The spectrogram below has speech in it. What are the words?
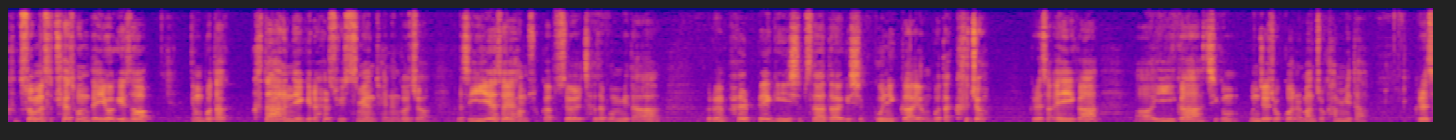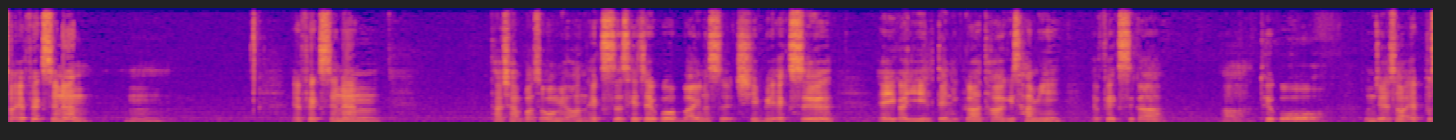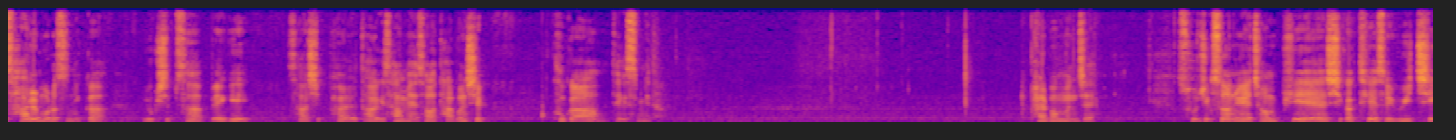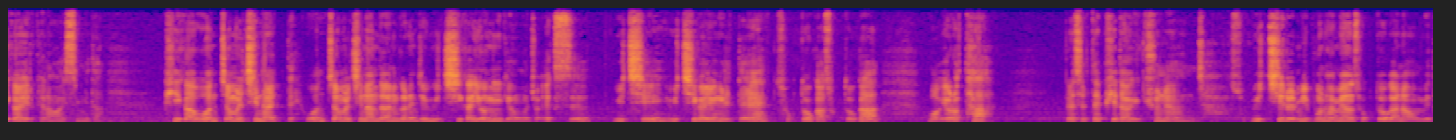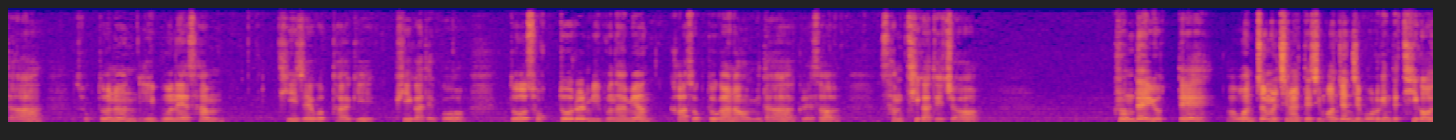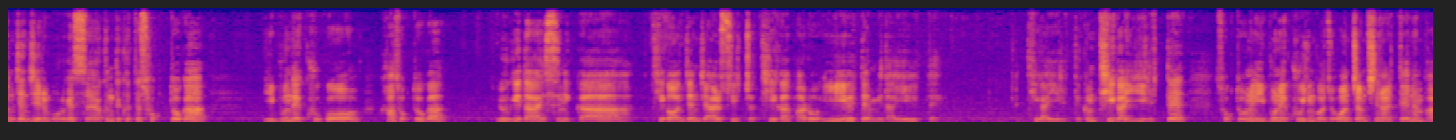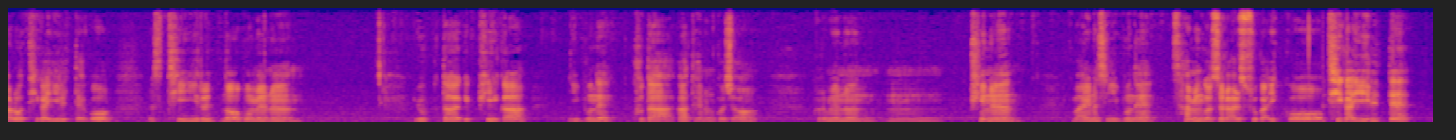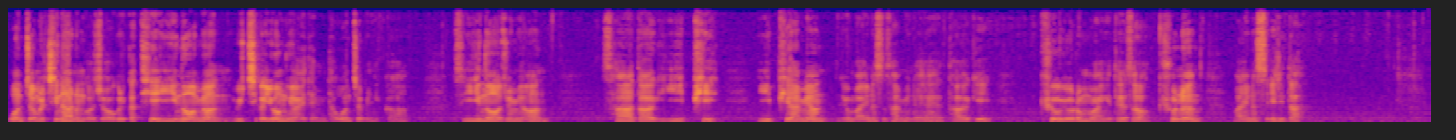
극소면서 최소인데 여기서 0보다 크다는 얘기를 할 수 있으면 되는 거죠. 그래서 2에서의 함수값을 찾아봅니다. 그러면 8 빼기 24 더하기 19니까 0보다 크죠. 그래서 A가 어, 2가 지금 문제 조건을 만족합니다. 그래서 fx는 음, fx는 다시 한번 써보면 x 세제곱 마이너스 12x a가 2일 때니까 더하기 3이 fx가 아, 되고 문제에서 f4를 물었으니까 64 빼기 48 더하기 3 해서 답은 19가 되겠습니다. 8번 문제 수직선 위의 점 P의 시각 T에서 위치가 이렇게 나와 있습니다. P가 원점을 지날 때, 원점을 지난다는 것은 이제 위치가 0인 경우죠. X, 위치, 위치가 0일 때, 속도가, 속도가 뭐 이렇다. 그랬을 때 P 더하기 Q는, 자, 위치를 미분하면 속도가 나옵니다. 속도는 2분의 3 T제곱 더하기 P가 되고, 또 속도를 미분하면 가속도가 나옵니다. 그래서 3T가 되죠. 그런데 요때 원점을 지날 때 지금 언젠지 모르겠는데 t가 언젠지를 모르겠어요. 근데 그때 속도가 2분의 9고 가속도가 6이다 했으니까 t가 언젠지 알 수 있죠. t가 바로 2일 때입니다. 2일 때. T가 2일 때. 그럼 t가 2일 때 속도는 2분의 9인 거죠. 원점 지날 때는 바로 t가 2일 때고 그래서 t2를 넣어 보면은 6 더하기 p가 2분의 9다가 되는 거죠. 그러면은 음, p는 마이너스 2분의 3인 것을 알 수가 있고 t가 2일 때 원점을 지나는 거죠. 그러니까 t에 2 넣으면 위치가 0이어야 됩니다. 원점이니까. 그래서 2 넣어주면 4 더하기 2p 2p 하면 마이너스 3이네. 더하기 q 이런 모양이 돼서 q는 마이너스 1이다.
